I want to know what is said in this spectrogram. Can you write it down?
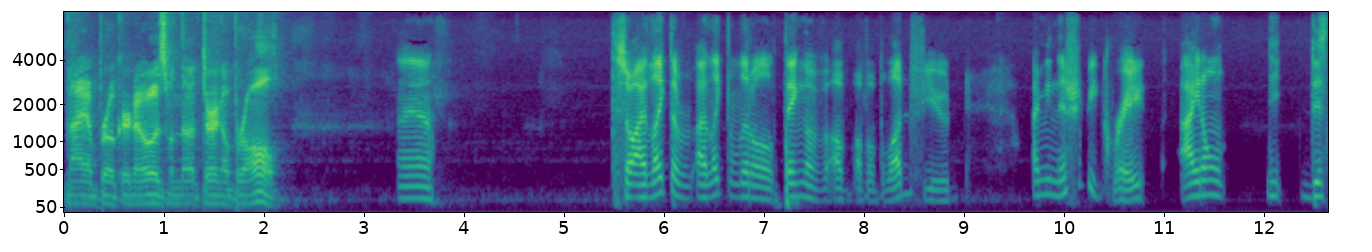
Nia broke her nose when the during a brawl. Yeah. So I like the I like the little thing of, of, of a blood feud. I mean, this should be great. I don't. This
